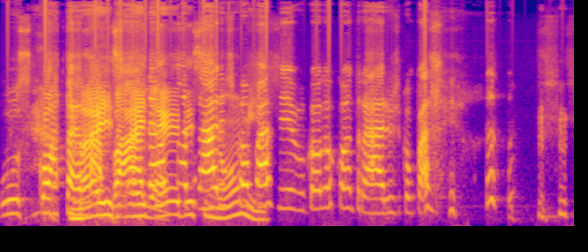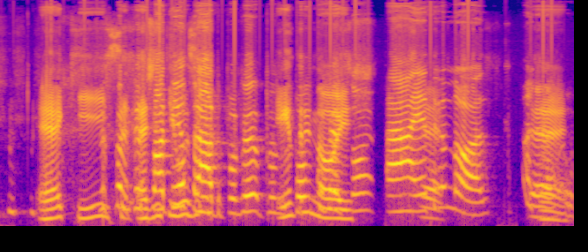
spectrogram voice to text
os corta-navalha. Mas a ideia desse nome... De compassivo. Qual é o contrário de compassivo? É que se, a gente usa entre nós. Começou... Ah, entre é. nós. É, é. O,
